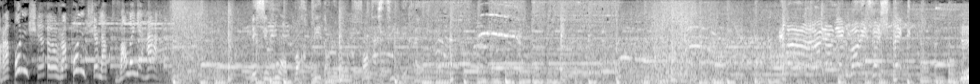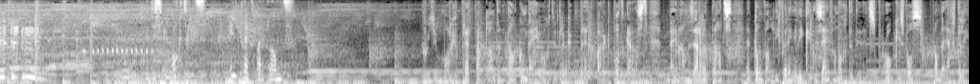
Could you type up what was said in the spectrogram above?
Rapunzel, Rapunzel, laat vallen je haar. Laissez-vous emporter dans le monde fantastique des rêves. Immer an den Mäusespeck! Het is weer ochtend in Pretparkland. Goedemorgen pretparkland en welkom bij je ochtendelijke pretpark Mijn naam is Arne Taats en Tom van Lievering en ik zijn vanochtend in het Sprookjesbos van de Efteling.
